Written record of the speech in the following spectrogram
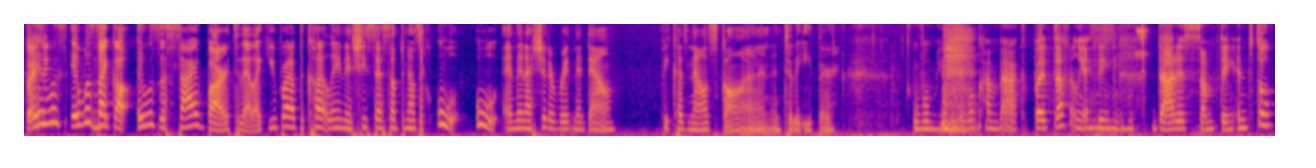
But I it think- was it was like a it was a sidebar to that. Like you brought up the cuddling, and she said something. I was like, ooh, ooh, and then I should have written it down because now it's gone into the ether. well maybe it will come back but definitely i think that is something and so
